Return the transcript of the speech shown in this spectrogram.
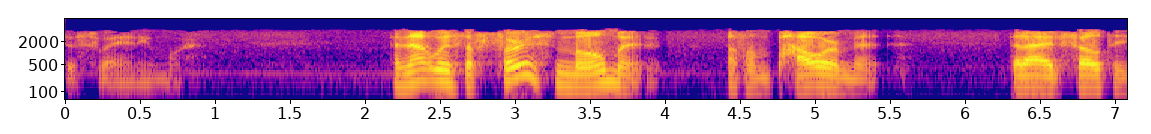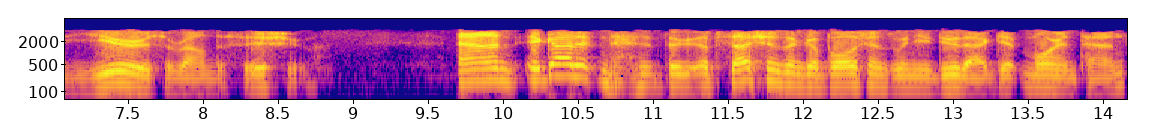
this way anymore. And that was the first moment of empowerment that I had felt in years around this issue. And it got it, the obsessions and compulsions when you do that get more intense.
